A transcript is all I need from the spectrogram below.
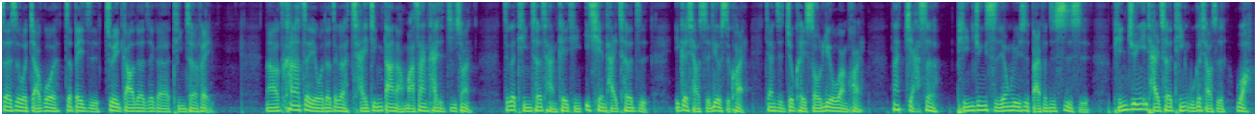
这是我缴过这辈子最高的这个停车费。然后看到这里，我的这个财经大脑马上开始计算，这个停车场可以停一千台车子，一个小时六十块，这样子就可以收六万块。那假设平均使用率是百分之四十。平均一台车停五个小时，哇，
